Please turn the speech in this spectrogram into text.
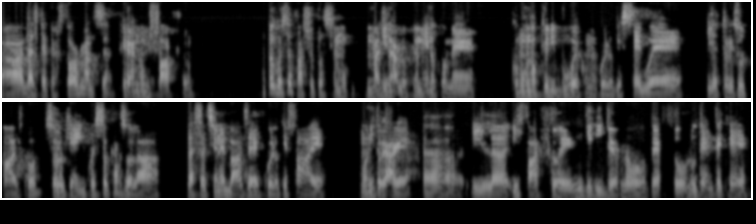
ad alte performance creano un fascio. E poi questo fascio possiamo immaginarlo più o meno come, come un occhio di bue, come quello che segue gli attori sul palco, solo che in questo caso la, la stazione base quello che fa è monitorare uh, il, il, fascio e ridirigerlo verso l'utente che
